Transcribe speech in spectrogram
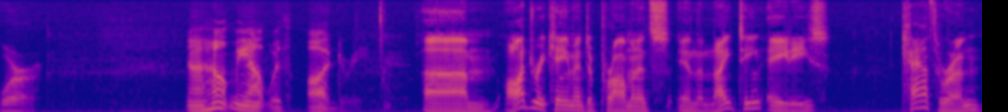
were. Now help me out with Audrey. Um, Audrey came into prominence in the 1980s. Catherine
